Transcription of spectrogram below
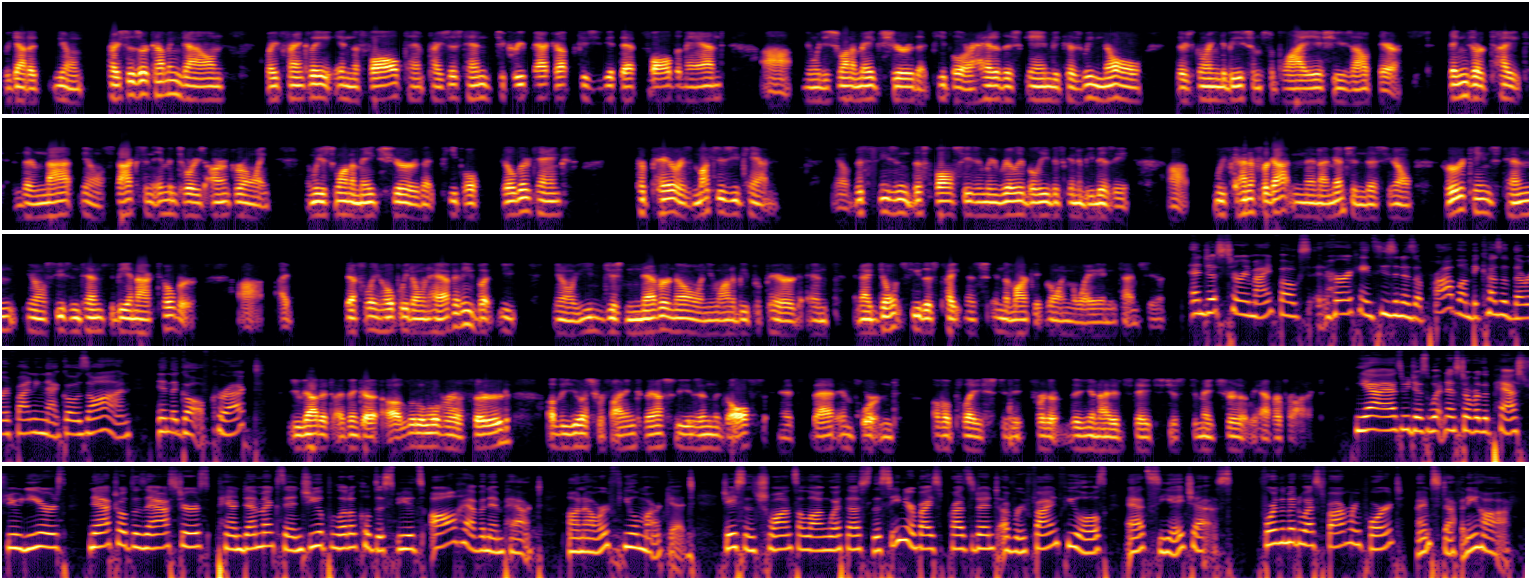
We got to, you know, prices are coming down. Quite frankly, in the fall, temp prices tend to creep back up because you get that fall demand. Uh, and we just want to make sure that people are ahead of this game because we know there's going to be some supply issues out there. Things are tight. They're not, you know, stocks and inventories aren't growing. And we just want to make sure that people fill their tanks, prepare as much as you can. You know, this season, this fall season, we really believe is going to be busy. Uh, we've kind of forgotten, and I mentioned this, you know, hurricanes tend, you know, season tends to be in October. Uh, I definitely hope we don't have any, but you, you know, you just never know and you want to be prepared. And, and I don't see this tightness in the market going away anytime soon. And just to remind folks, hurricane season is a problem because of the refining that goes on in the Gulf, correct? You got it. I think a, a little over a third of the U.S. refining capacity is in the Gulf, and it's that important of a place to, for the United States just to make sure that we have our product. Yeah, as we just witnessed over the past few years, natural disasters, pandemics, and geopolitical disputes all have an impact on our fuel market. Jason Schwantz, along with us, the Senior Vice President of Refined Fuels at CHS. For the Midwest Farm Report, I'm Stephanie Hoff.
